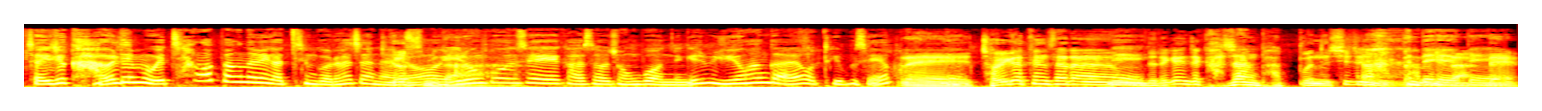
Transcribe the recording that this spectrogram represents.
자, 이제 가을 되면 왜 창업 박람회 같은 거를 하잖아요. 그렇습니다. 이런 곳에 가서 정보 얻는 게 좀 유용한가요? 어떻게 보세요? 네, 저희 같은 사람들에게 이제 가장 바쁜 시즌이기도 아, 네. 네. 네.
